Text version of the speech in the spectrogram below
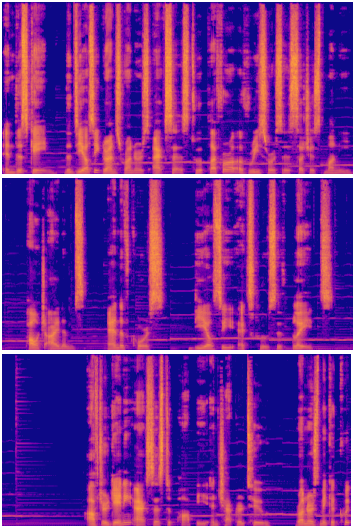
In this game, the DLC grants runners access to a plethora of resources such as money, pouch items, and of course, DLC exclusive blades. After gaining access to Poppi in Chapter 2, runners make a quick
